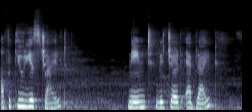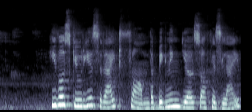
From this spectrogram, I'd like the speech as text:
of a curious child named Richard Ebright. He was curious right from the beginning years of his life,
